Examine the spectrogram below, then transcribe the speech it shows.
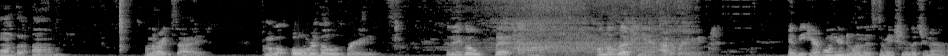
on the um on the right side I'm gonna go over those braids and then go back on the left hand out of braid And be careful when you're doing this to make sure that you're not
